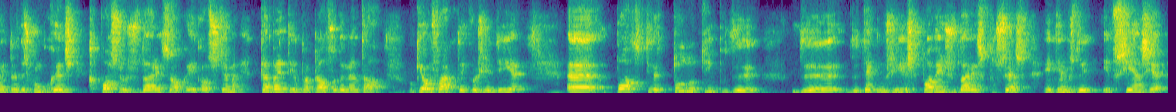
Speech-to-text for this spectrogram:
empresas concorrentes que possam ajudar esse ecossistema, também tem um papel fundamental. O que é um facto é que hoje em dia uh, pode ter todo o tipo de, de, de, tecnologias que podem ajudar esse processo em termos de eficiência,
